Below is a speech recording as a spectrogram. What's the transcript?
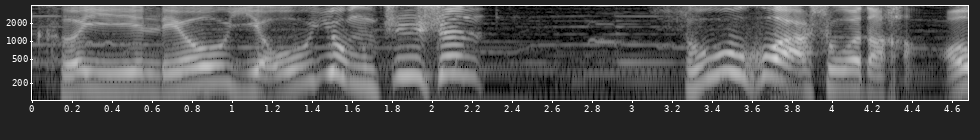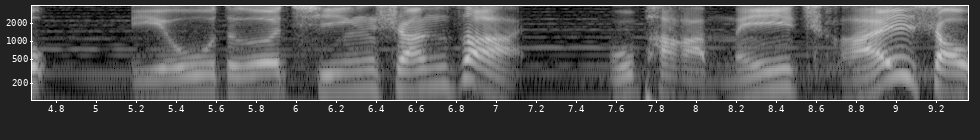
可以留有用之身。俗话说得好，留得青山在，不怕没柴烧。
